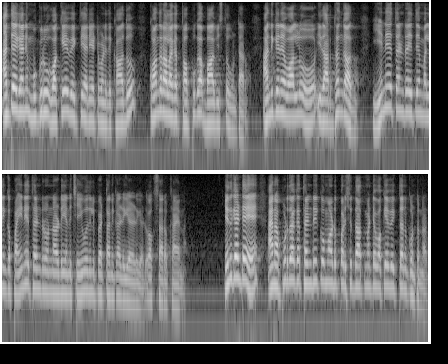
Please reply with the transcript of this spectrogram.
అంతేగాని ముగ్గురు ఒకే వ్యక్తి అనేటువంటిది కాదు కొందరు అలాగ తప్పుగా భావిస్తూ ఉంటారు. అందుకనే వాళ్ళు ఇది అర్థం కాదు. ఈయనే తండ్రి అయితే మళ్ళీ ఇంకా పైనే తండ్రి ఉన్నాడు ఈయన చేయి వదిలిపెట్టడానికి అడిగాడు అడిగాడు. ఒకసారి ఒక ఆయన. ఎందుకంటే ఆయన అప్పుడు దాకా తండ్రి కుమారుడు పరిశుద్ధాత్మ అంటే ఒకే వ్యక్తి అనుకుంటున్నాడు.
